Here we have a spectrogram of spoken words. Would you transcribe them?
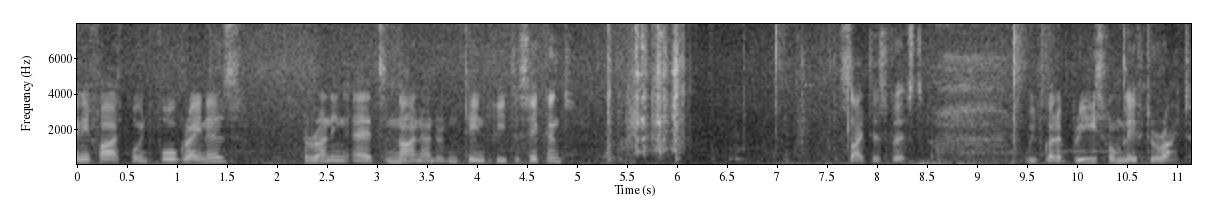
25.4 grainers running at 910 feet a second. Sighters first. We've got a breeze from left to right.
